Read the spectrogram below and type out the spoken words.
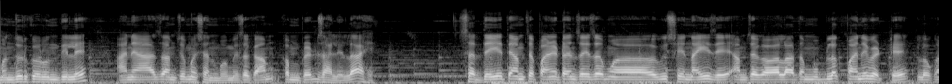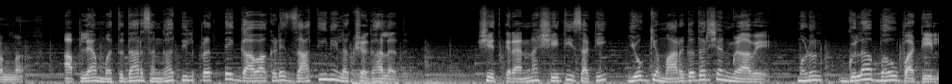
मंजूर करून दिले आणि आज आमच्या मशानभूमीचं काम कंप्लीट झालेलं आहे. सध्या येथे आमच्या पाणी टंचाईचा विषय नाहीच आहे. आमच्या गावाला आता मुबलक पाणी भेटते लोकांना. आपल्या मतदारसंघातील प्रत्येक गावाकडे जातीने लक्ष घालत. शेतकऱ्यांना शेतीसाठी योग्य मार्गदर्शन मिळावे म्हणून गुलाबभाऊ पाटील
